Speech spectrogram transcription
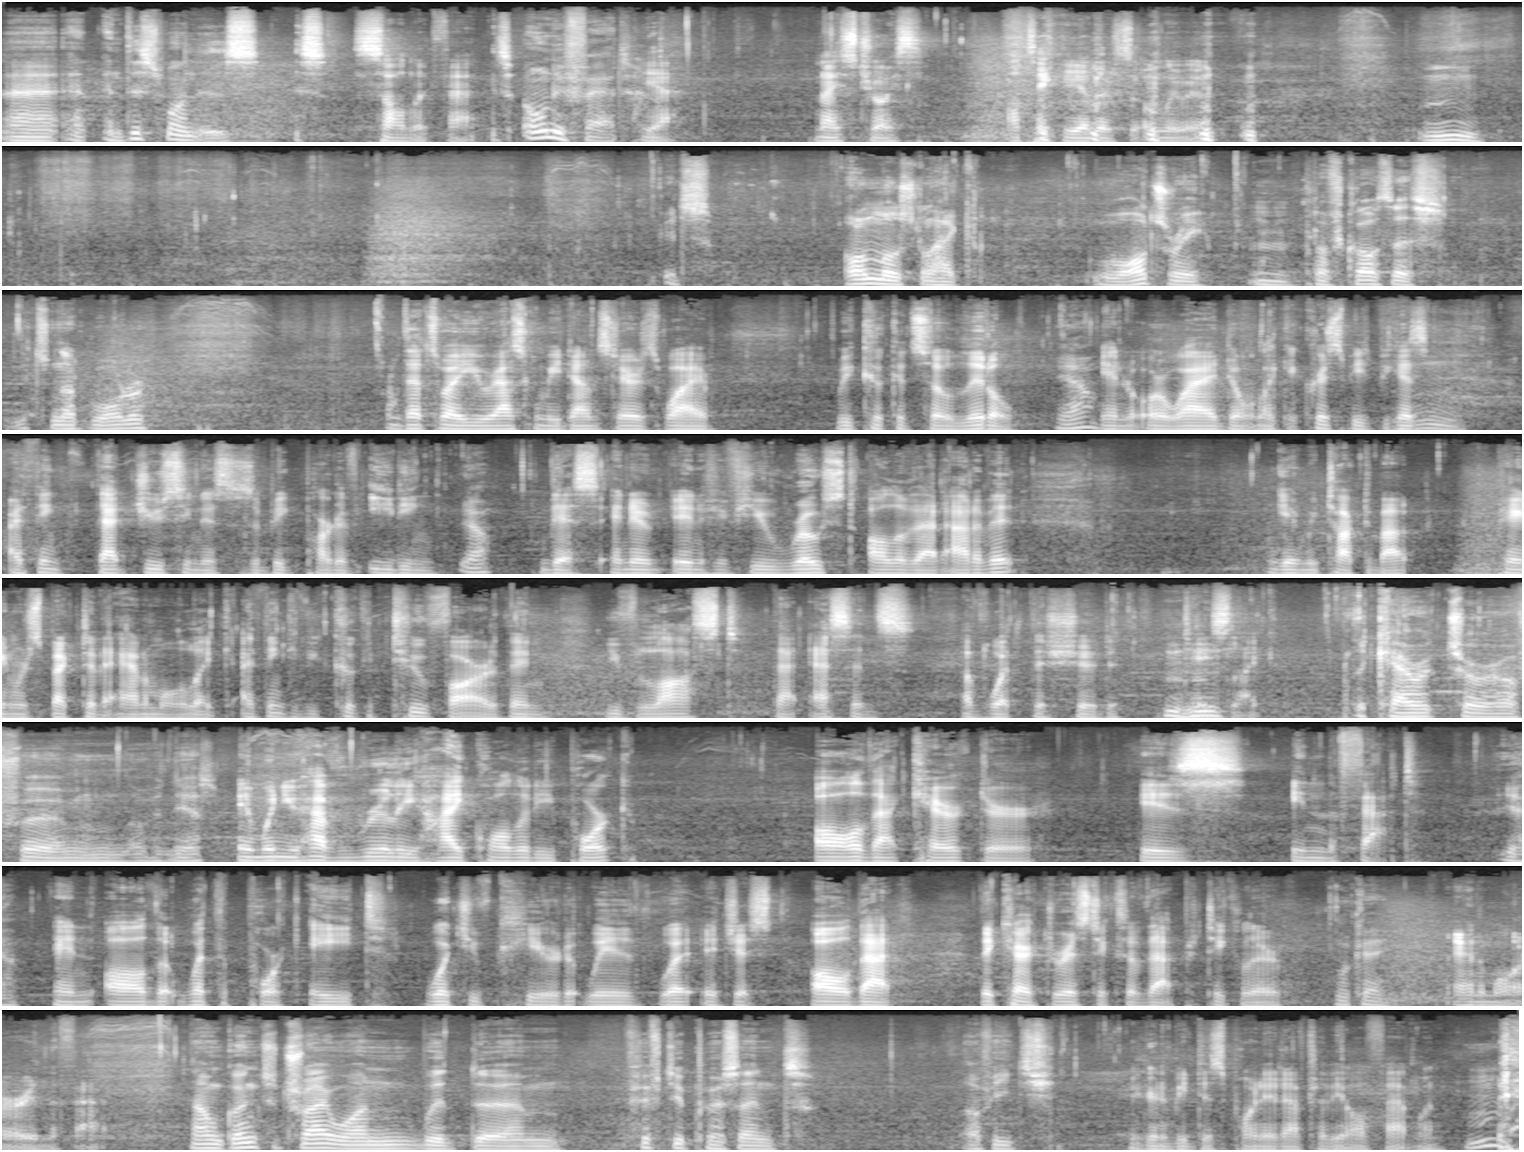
Uh, and, and this one is is solid fat. it's only fat. Yeah, nice choice. I'll take the others only way. Mm. It's almost like watery, Mm. but of course it's it's not water. That's why you were asking me downstairs why we cook it so little, Yeah. and or why I don't like it crispy because Mm. I think that juiciness is a big part of eating Yeah. this. And if, and if you roast all of that out of it, again, we talked about paying respect to the animal. Like, I think if you cook it too far, then you've lost that essence of what this should Mhm. taste like. The character of um, of it, yes. And when you have really high quality pork, all that character is in the fat. Yeah. And all that what the pork ate, what you've cured it with, what it just all that the characteristics of that particular Okay. animal are in the fat. Now I'm going to try one with um, fifty percent of each. You're going to be disappointed after the all fat one. Mm.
